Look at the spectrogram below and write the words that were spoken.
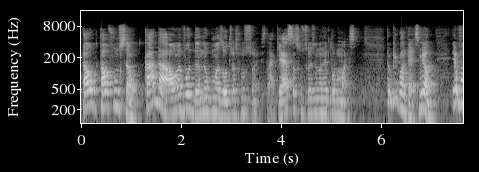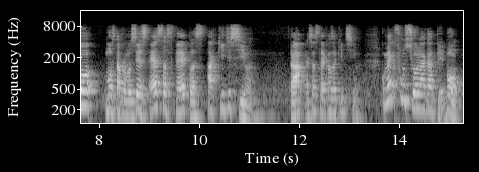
tal, tal função. Cada aula eu vou dando algumas outras funções, tá? Que essas funções eu não retomo mais. Então o que acontece? Meu, eu vou mostrar para vocês essas teclas aqui de cima, tá? Essas teclas aqui de cima. Como é que funciona a HP? Bom,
